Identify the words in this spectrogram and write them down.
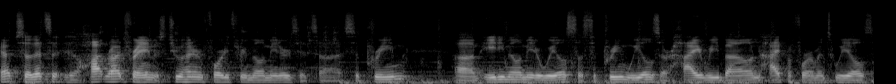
Yep, so that's a, a hot rod frame. It's 243 millimeters. It's a Supreme um, 80 millimeter wheels. So Supreme wheels are high rebound, high performance wheels,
